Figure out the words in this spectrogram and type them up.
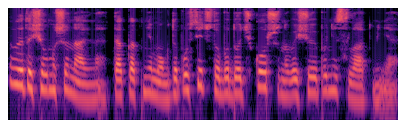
Вытащил машинально, так как не мог допустить, чтобы дочь Коршунова еще и понесла от меня.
